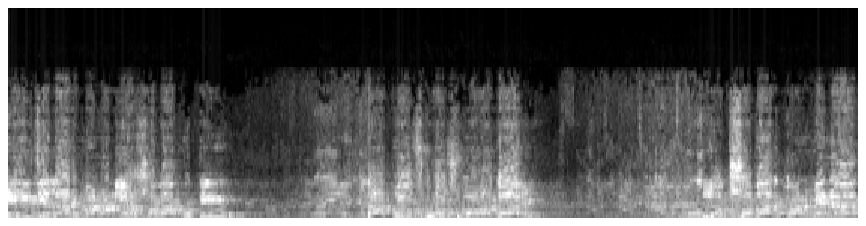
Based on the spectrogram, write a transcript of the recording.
এই জেলার মাননীয় সভাপতি তাপস ঘোষ মহোদয়, লোকসভার কনভেনার,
